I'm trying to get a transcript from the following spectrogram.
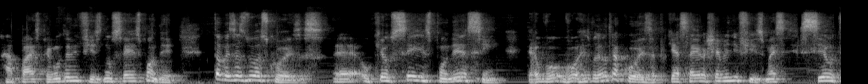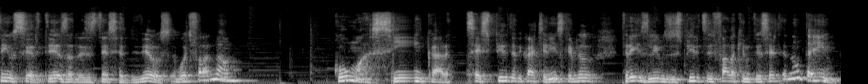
Rapaz, pergunta difícil, não sei responder. Talvez as duas coisas. É, o que eu sei responder é assim. Eu vou, vou, responder outra coisa, porque essa aí eu achei meio difícil. Mas se eu tenho certeza da existência de Deus, eu vou te falar não. Como assim, cara? Você é espírita de carteirinha, escreveu três livros espíritos e fala que não tem certeza? Não tenho.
